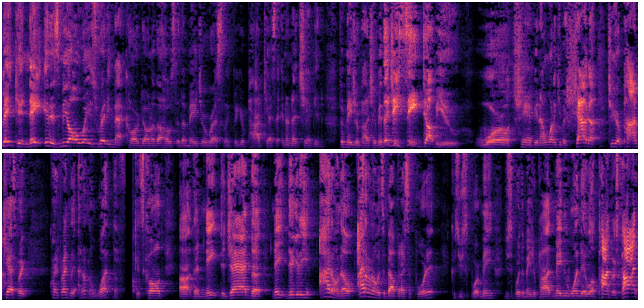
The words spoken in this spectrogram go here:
Bacon Nate, it is me always ready, Matt Cardona, the host of the Major Wrestling Figure Podcast, the internet champion, the Major Pod champion, the GCW World Champion. I want to give a shout out to your podcast, but quite frankly, I don't know what the fuck it's called. Uh, the Nate Dejad, the Nate Diggity. I don't know. I don't know what it's about, but I support it because you support me, you support the major pod. Maybe one day we'll have Pod. Pod,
